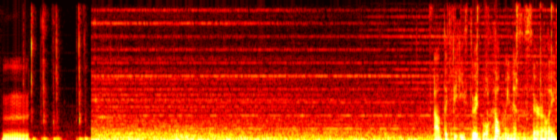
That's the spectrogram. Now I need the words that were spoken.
Hmm. Don't think the easter egg will help me, necessarily.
